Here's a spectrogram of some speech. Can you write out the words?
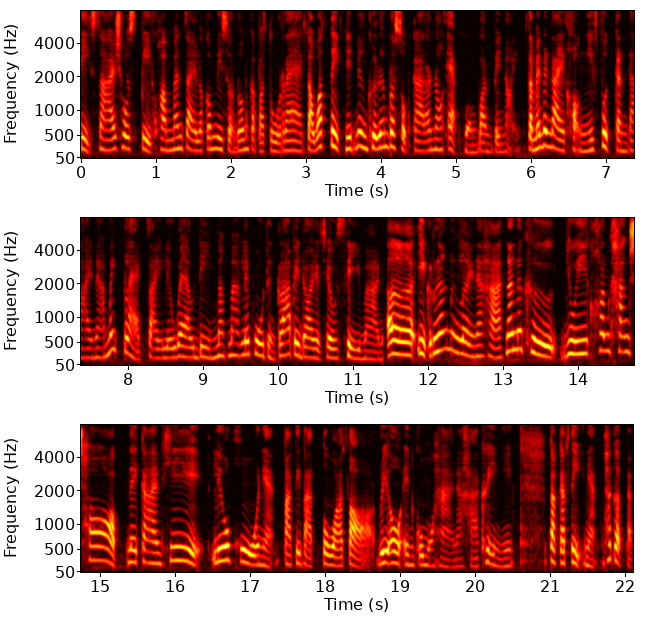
ปีกซ้ายโชว์สปีดความมั่นใจแล้วก็มีส่วนร่วมกับประตูแรก แต่ว่าติดนิดนึงคือเรื่องประสบการณ์แล้วน้องแอบห่วงบอลไปหน่อย แต่ไม่เป็นไรของงี้ฝึกกันได้นะ ไม่แปลกใจเลยแววดีมากๆเลยพูถึงกล้าไปดอยจากเชลซีมาเอออีกเรื่องหนึ่งเลยนะคะ นั่นก็คือยุ้ยค่อนข้างชอบในการที่ลิเวอร์พูลเนี่ยปฏิบัติตัวต่อริโอเอ็นกูโมฮานะคะ คืออย่างนี้ ปกติเนี่ยถ้าเกิดแบบ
